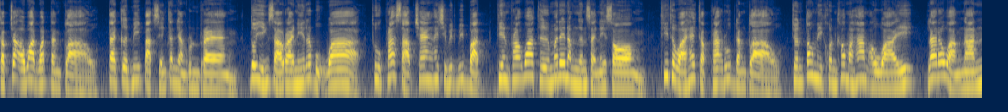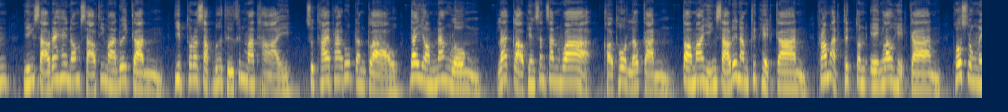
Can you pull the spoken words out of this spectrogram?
กับเจ้าอาวาสวัดดังกล่าว แต่เกิดมีปากเสียงกันอย่างรุนแรง โดยหญิงสาวรายนี้ระบุว่า ถูกพระสาปแช่งให้ชีวิตวิบัติ เพียงเพราะว่าเธอไม่ได้นำเงินใส่ในซอง ที่ถวายให้กับพระรูปดังกล่าว จนต้องมีคนเข้ามาห้ามเอาไว้ และระหว่างนั้น หญิงสาวได้ให้น้องสาวที่มาด้วยกัน หยิบโทรศัพท์มือถือขึ้นมาถ่าย สุดท้ายพระรูปดังกล่าว ได้ยอมนั่งลง และกล่าวเพียงสั้น ๆ ว่า ขอโทษแล้วกัน ต่อมาหญิงสาวได้นำคลิปเหตุการณ์ พร้อมอัดคลิปตนเองเล่าเหตุการณ์ โพสต์ลงใน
